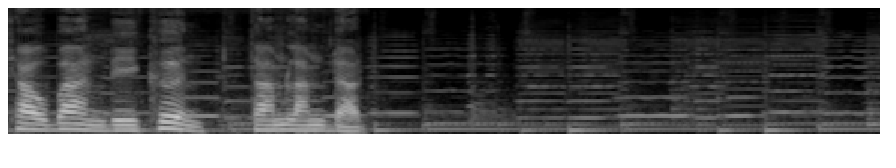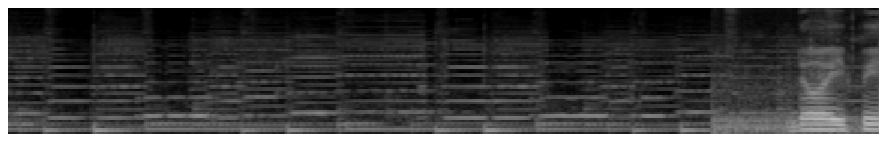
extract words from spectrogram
เช่าวบ้านดีขึ้นตามลำดับ โดยปี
